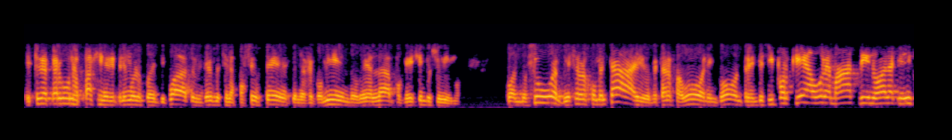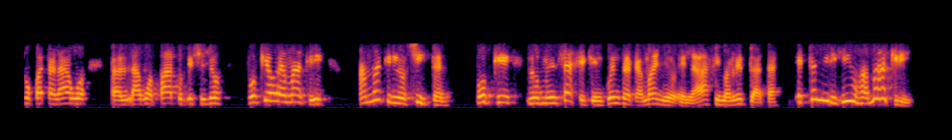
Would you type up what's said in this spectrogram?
estoy a cargo de una página que tenemos los 44, que creo que se las pasé a ustedes, te las recomiendo, véanla, porque ahí siempre subimos. Cuando subo, empiezan los comentarios, que están a favor, en contra, y ¿por qué ahora Macri no habla que dijo pata al agua, al agua pato, qué sé yo? ¿Por qué ahora Macri? A Macri lo citan porque los mensajes que encuentra Camaño en la AFI Mar del Plata están dirigidos a Macri.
